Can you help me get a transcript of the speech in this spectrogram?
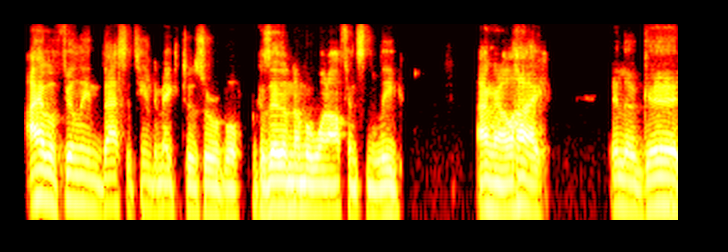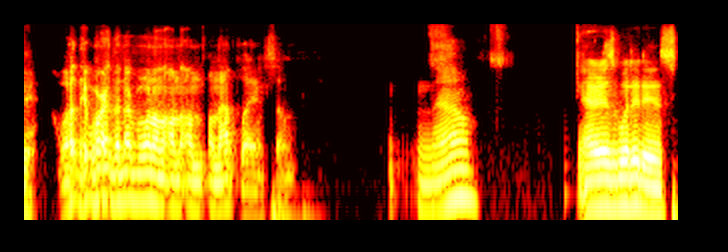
I have a feeling that's the team to make it to the Super Bowl because they're the number one offense in the league. I'm gonna lie, they look good. Well, they weren't the number one on, on, on, on that play. So, No, it is what it is.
